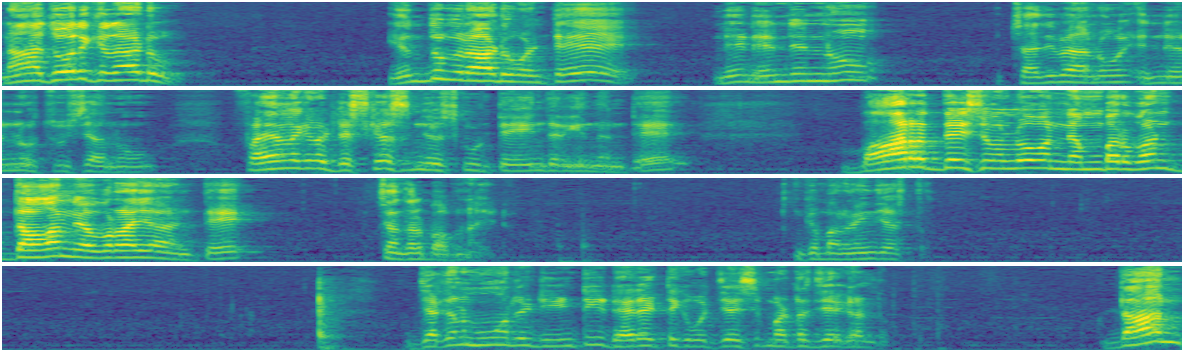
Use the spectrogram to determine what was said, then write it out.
నా జోలికి రాడు. ఎందుకు రాడు అంటే నేను ఎన్నెన్నో చదివాను ఎన్నెన్నో చూశాను. ఫైనల్గా డిస్కషన్ చేసుకుంటే ఏం జరిగిందంటే భారతదేశంలో నెంబర్ వన్ డాన్ ఎవరయ్యా అంటే చంద్రబాబు నాయుడు. ఇంకా మనం ఏం చేస్తాం? జగన్మోహన్ రెడ్డి ఇంటి డైరెక్ట్గా వచ్చేసి మర్డర్ చేయగలడు. డాన్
